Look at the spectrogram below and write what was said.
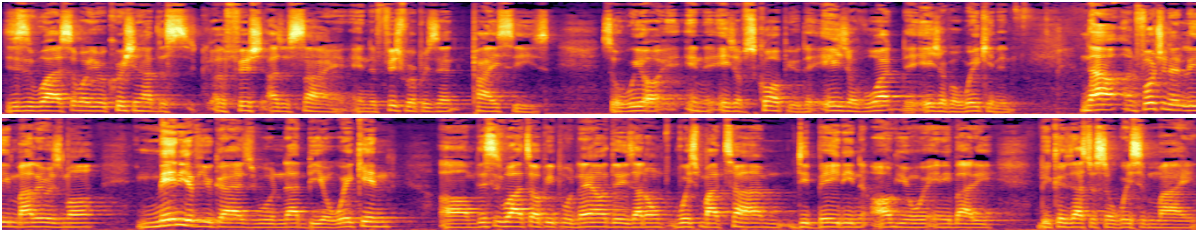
This is why some of you Christians have the fish as a sign, and the fish represent Pisces. So we are in the age of Scorpio, the age of what? The age of awakening. Now, unfortunately, malheureusement, many of you guys will not be awakened. Um, this is why I tell people nowadays I don't waste my time debating, arguing with anybody because that's just a waste of my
